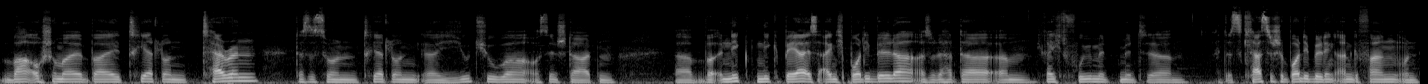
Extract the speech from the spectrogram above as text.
war auch schon mal bei Triathlon Terran. Das ist so ein Triathlon-YouTuber aus den Staaten. Äh, Nick, Nick Baer ist eigentlich Bodybuilder, also der hat da ähm, recht früh mit, mit ähm, das klassische Bodybuilding angefangen und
